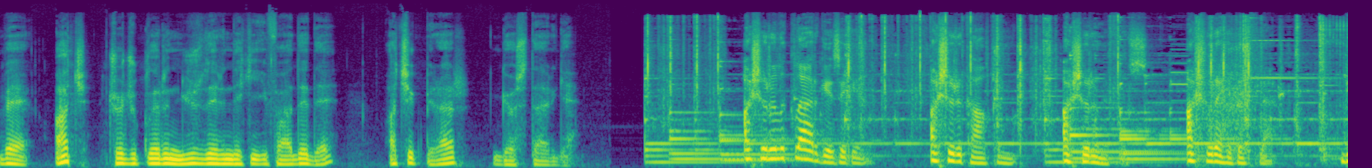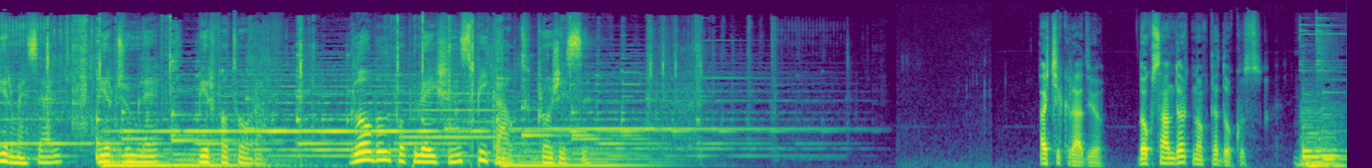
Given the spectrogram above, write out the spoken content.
ve aç çocukların yüzlerindeki ifade de açık birer gösterge. Aşırılıklar gezegeni, aşırı kalkınma, aşırı nüfus, aşırı hedefler. Bir mesel, bir cümle, bir fotoğraf. Global Population Speak Out projesi. Açık Radyo 94.9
